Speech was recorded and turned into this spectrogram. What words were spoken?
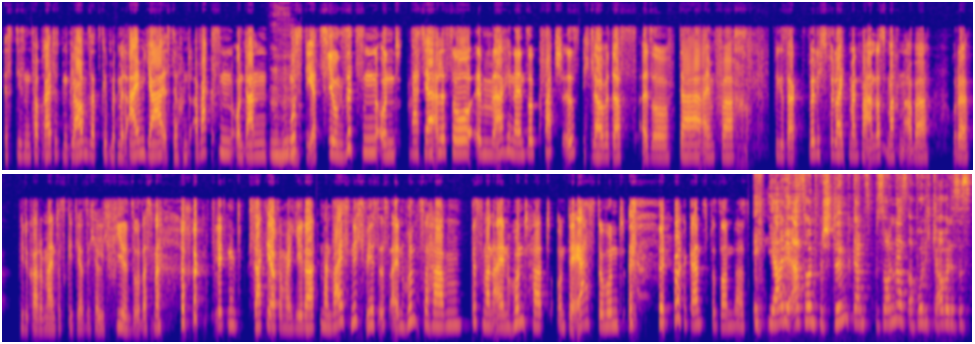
es diesen verbreiteten Glaubenssatz gibt, mit, mit einem Jahr ist der Hund erwachsen und dann mhm. muss die Erziehung sitzen und was ja alles so im Nachhinein so Quatsch ist. Ich glaube, dass also da einfach wie gesagt, würde ich es vielleicht manchmal anders machen, aber, oder wie du gerade meintest, geht ja sicherlich vielen so, dass man rückblickend, sagt ja auch immer jeder, man weiß nicht, wie es ist, einen Hund zu haben, bis man einen Hund hat und der erste Hund ist immer ganz besonders. Ich, ja, der erste Hund bestimmt ganz besonders, obwohl ich glaube, das ist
